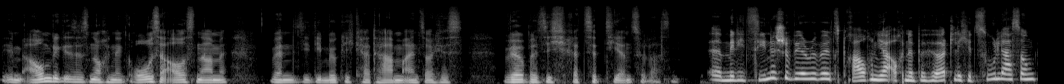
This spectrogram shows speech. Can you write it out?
Im Augenblick ist es noch eine große Ausnahme, wenn Sie die Möglichkeit haben, ein solches Wirbel sich rezeptieren zu lassen. Äh, medizinische Wearables brauchen ja auch eine behördliche Zulassung.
